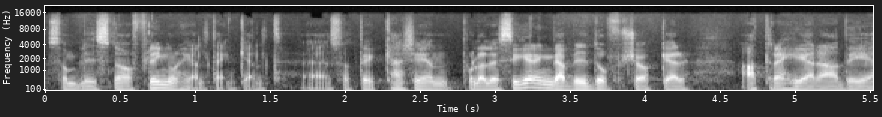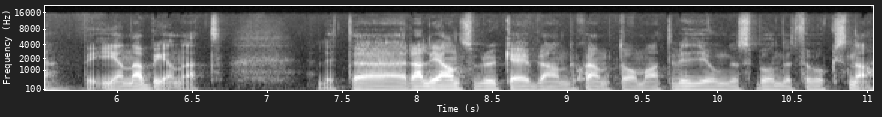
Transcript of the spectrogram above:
som blir snöflingor helt enkelt. Eh, så att det kanske är en polarisering där vi då försöker attrahera det, det ena benet. Lite raljant så brukar jag ibland skämta om att vi är ungdomsförbundet för vuxna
